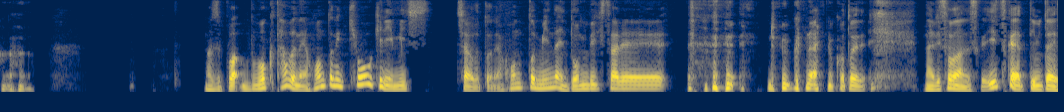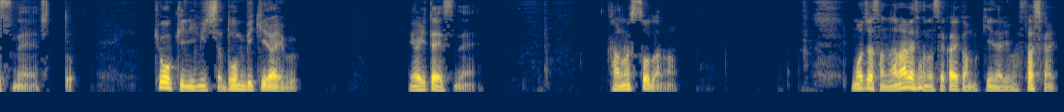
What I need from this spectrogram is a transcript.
まず、僕多分ね、本当に狂気に満ちちゃうとね、本当みんなにドン引きされ るぐらいのことになりそうなんですけど、いつかやってみたいですね、ちょっと。狂気に満ちたドン引きライブ。やりたいですね。楽しそうだな。もちゃさん、斜めさんの世界観も気になります。確かに。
